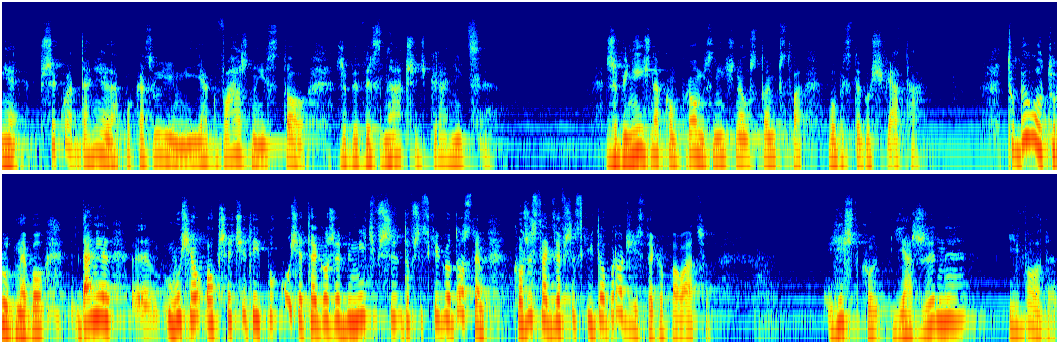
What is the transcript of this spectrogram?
Nie, przykład Daniela pokazuje mi, jak ważne jest to, żeby wyznaczyć granice, żeby nie iść na kompromis, nie iść na ustępstwa wobec tego świata. To było trudne, bo Daniel e, musiał oprzeć się tej pokusie tego, żeby mieć do wszystkiego dostęp, korzystać ze wszystkich dobrodziejstw z tego pałacu. Jeść tylko jarzyny i wodę.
